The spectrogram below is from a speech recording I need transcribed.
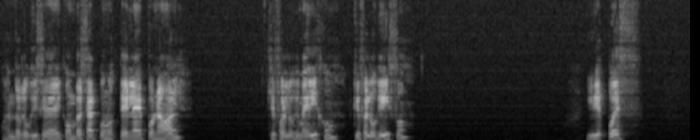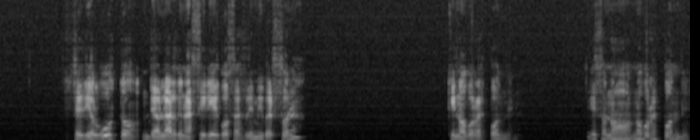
Cuando lo quise conversar con usted en la Expo Naval, ¿qué fue lo que me dijo? ¿Qué fue lo que hizo? Y después se dio el gusto de hablar de una serie de cosas de mi persona que no corresponden. Eso no, no corresponde.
